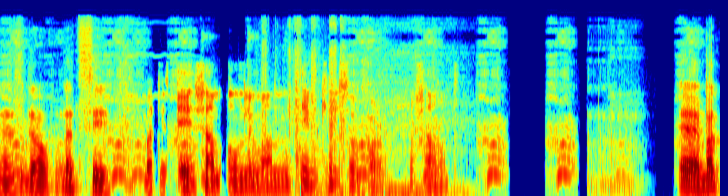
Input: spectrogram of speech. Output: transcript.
Yes, go. Let's see. But you see, Sham only one team kill so far for Shamot. Yeah, but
